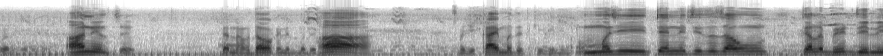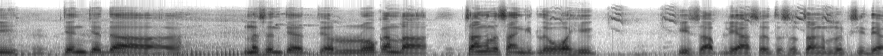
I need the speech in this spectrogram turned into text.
बरं बरं. अनिलचं त्यांना दवाखान्यात मदत. हा. म्हणजे काय मदत केली नेमकी? म्हणजे त्यांनी तिथं जाऊन त्याला भेट दिली. त्यांच्या दा नसन त्या त्या लोकांना चांगलं सांगितलं वा ही केस आपले असं तसं चांगलं लक्ष द्या.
